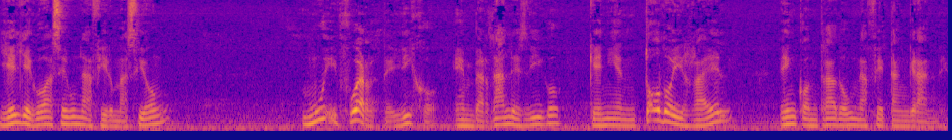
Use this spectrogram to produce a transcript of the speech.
y él llegó a hacer una afirmación muy fuerte y dijo, en verdad les digo que ni en todo Israel he encontrado una fe tan grande.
